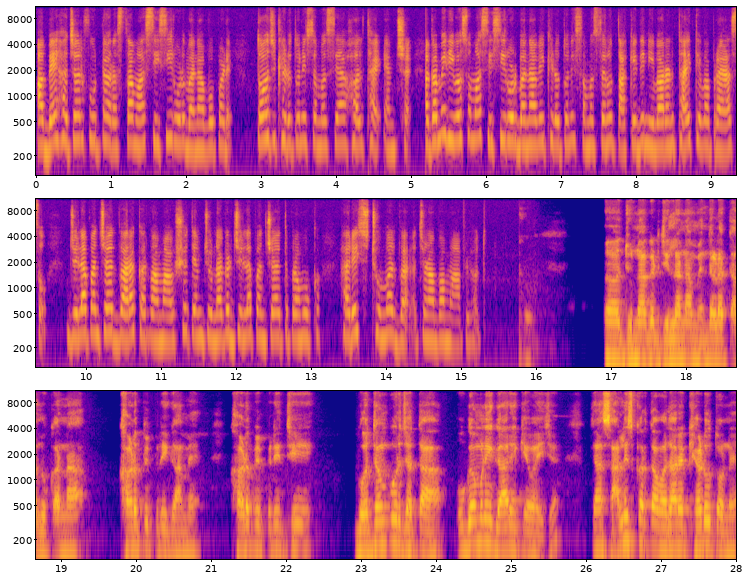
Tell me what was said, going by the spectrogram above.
આ બે હજાર ફૂટના રસ્તામાં સીસી રોડ બનાવવો પડે. તો જ ખેડૂતોની સમસ્યા હલ થાય એમ છે. આગામી દિવસોમાં સીસી રોડ બનાવી ખેડૂતોની સમસ્યાનું તાકીદે નિવારણ થાય તેવા પ્રયાસો જિલ્લા પંચાયત દ્વારા કરવામાં આવશે. તેમ જૂનાગઢ જિલ્લા પંચાયત પ્રમુખ હરીશ ઠુમર દ્વારા જણાવવામાં આવ્યું હતું. જુનાગઢ જિલ્લાના મેંદરડા તાલુકાના ખડપીપરી ગામે. ખડપીપરીથી ગોધમપુર જતા ઉગમણી ગારી કહેવાય છે. ત્યાં ચાલીસ કરતાં વધારે ખેડૂતોને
